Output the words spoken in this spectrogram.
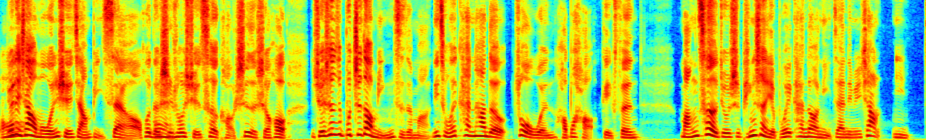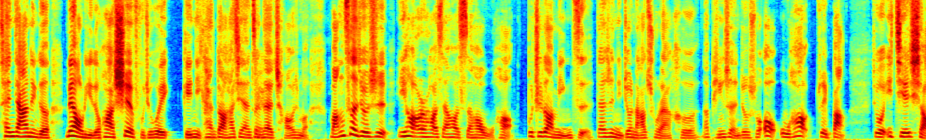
有点像我们文学奖比赛啊，或者是说学测考试的时候，学生是不知道名字的嘛，你只会看他的作文好不好给分。盲测就是评审也不会看到你在那边，像你参加那个料理的话，chef 就会给你看到他现在正在炒什么。盲测就是一号、二号、三号、四号、五号，不知道名字，但是你就拿出来喝，那评审就说：“哦，五号最棒。”结果一揭晓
